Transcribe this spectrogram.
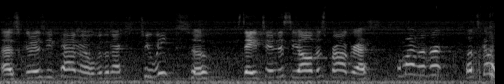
as good as he can over the next two weeks. So stay tuned to see all of his progress. Come on, River, let's go.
